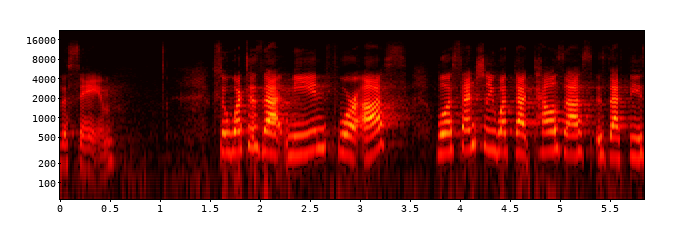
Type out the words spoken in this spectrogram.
the same. So what does that mean for us? Well, essentially what that tells us is that these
